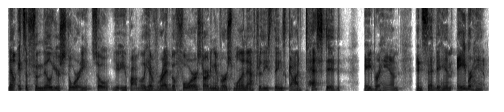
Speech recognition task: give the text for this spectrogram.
Now, it's a familiar story, so you, you, probably have read before, starting in verse 1 after these things, God tested Abraham and said to him, Abraham.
